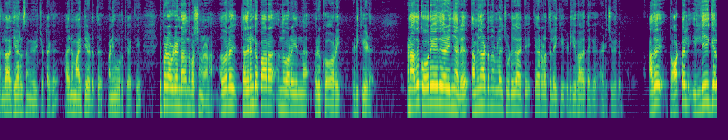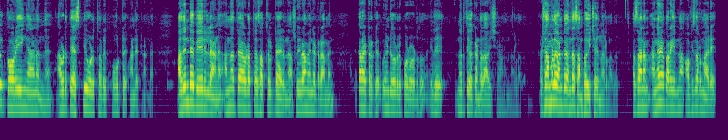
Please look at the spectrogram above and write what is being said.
അല്ല അധികാരികൾ സമീപിച്ചിട്ടൊക്കെ അതിനെ മാറ്റിയെടുത്ത് പണി പൂർത്തിയാക്കി. ഇപ്പോഴവിടെ ഉണ്ടാകുന്ന പ്രശ്നങ്ങളാണ്. അതുപോലെ ചതുരംഗപ്പാറ എന്ന് പറയുന്ന ഒരു കോറി ഇടുക്കിയുടെ. കാരണം അത് കോറി ചെയ്ത് കഴിഞ്ഞാൽ തമിഴ്നാട്ടിൽ നിന്നുള്ള ചുടുകാറ്റ് കേരളത്തിലേക്ക് ഇടുക്കി ഭാഗത്തേക്ക് അടിച്ചു വരും. അത് ടോട്ടൽ ഇല്ലീഗൽ കോറിയിങ് ആണെന്ന് അവിടുത്തെ എസ് പി കൊടുത്ത റിപ്പോർട്ട് കണ്ടിട്ടുണ്ട്. അതിന്റെ പേരിലാണ് അന്നത്തെ അവിടുത്തെ സബ് കളക്ടറായിരുന്ന ശ്രീറാം വെങ്കട്ടരാമൻ കളക്ടർക്ക് വീണ്ടും ഒരു റിപ്പോർട്ട് കൊടുത്തു. ഇത് നിർത്തിവെക്കേണ്ടത് ആവശ്യമാണെന്നുള്ളത്. പക്ഷേ നമ്മൾ കണ്ടു എന്താ സംഭവിച്ചതെന്നുള്ളത്. അവസാനം അങ്ങനെ പറയുന്ന ഓഫീസർമാരെ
